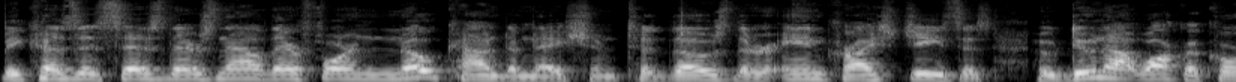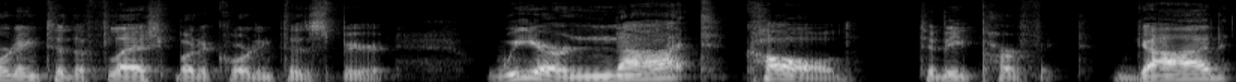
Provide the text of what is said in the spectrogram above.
because it says there's now therefore no condemnation to those that are in Christ Jesus who do not walk according to the flesh, but according to the Spirit. We are not called to be perfect. God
